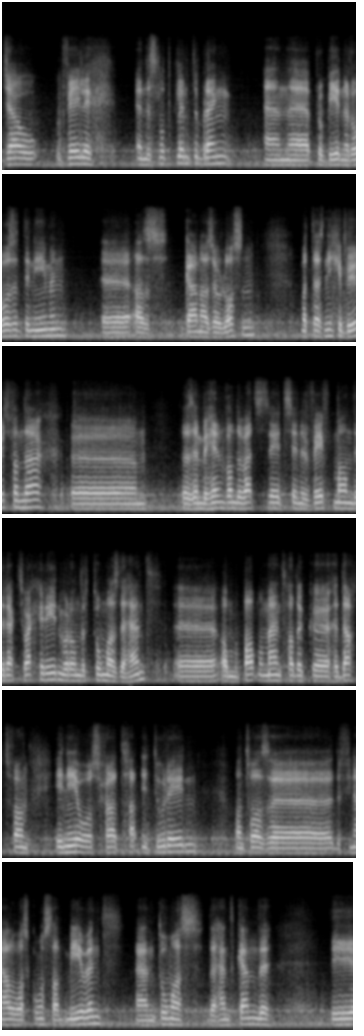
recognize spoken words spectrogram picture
jou veilig in de slotklim te brengen en eh, proberen een roze te nemen als Ghana zou lossen. Maar dat is niet gebeurd vandaag. Ehm, is in het begin van de wedstrijd zijn er vijf man direct weggereden, waaronder Thomas de Hent. Eh, op een bepaald moment had ik eh, gedacht van Ineos gaat, gaat niet toerijden. Want was, eh, de finale was constant meewind. En Thomas de Hent kende, die,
